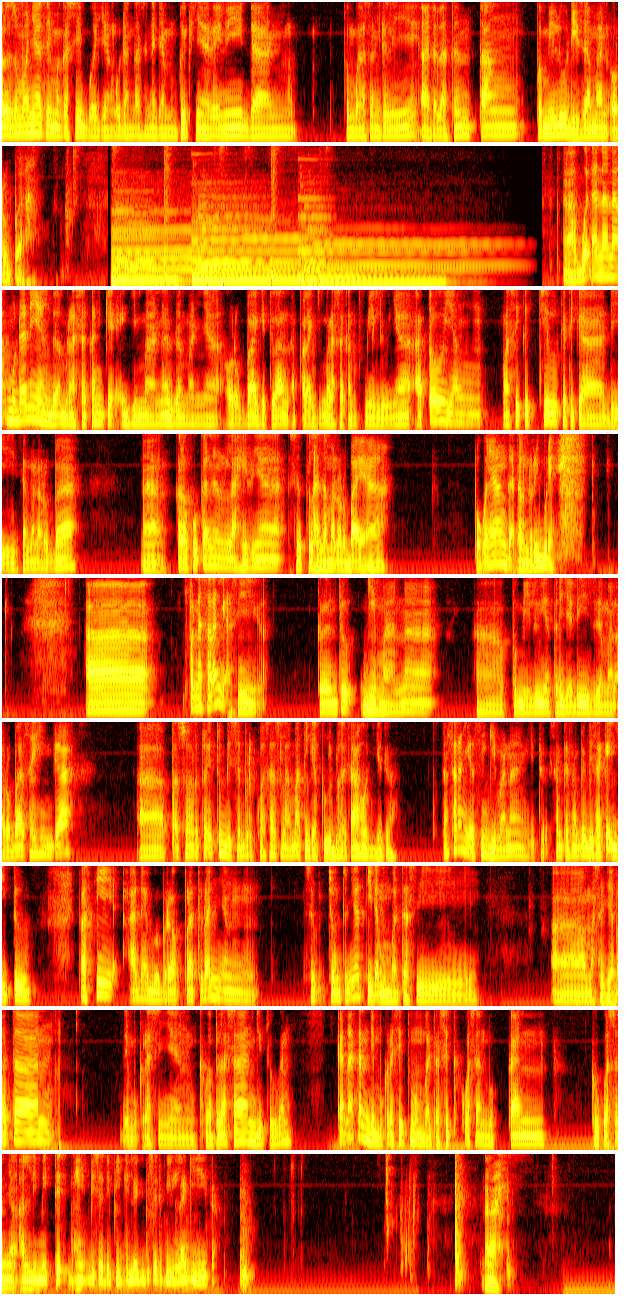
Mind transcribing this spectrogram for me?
Halo semuanya, terima kasih buat yang udah nggak sengaja mengklik sinyal ini dan pembahasan kali ini adalah tentang pemilu di zaman Orba. Nah, buat anak-anak muda nih yang nggak merasakan kayak gimana zamannya Orba gitu kan, apalagi merasakan pemilunya, atau yang masih kecil ketika di zaman Orba. Nah, kalau aku kan lahirnya setelah zaman Orba ya, pokoknya nggak tahun 2000 deh. uh, penasaran nggak sih kalian tuh gimana uh, pemilu yang terjadi di zaman Orba sehingga uh, Pak Soeharto itu bisa berkuasa selama 32 tahun gitu? Penasaran nggak sih gimana gitu? Sampai-sampai bisa kayak gitu. Pasti ada beberapa peraturan yang contohnya tidak membatasi uh, masa jabatan demokrasinya yang kebablasan gitu kan karena kan demokrasi itu membatasi kekuasaan bukan kekuasaan yang unlimited bisa dipilih lagi bisa dipilih lagi gitu nah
